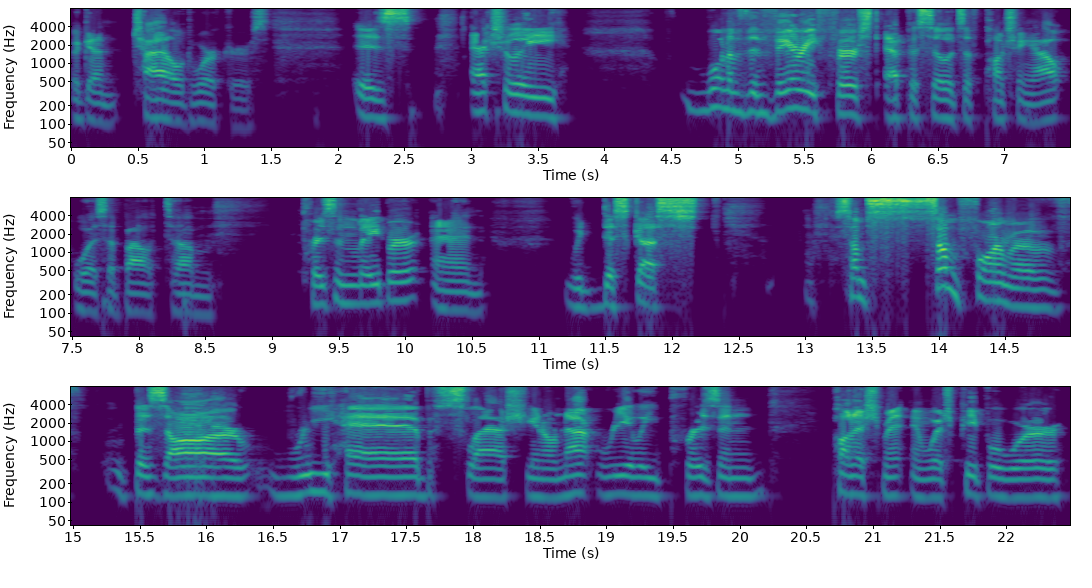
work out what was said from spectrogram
again, child workers, is actually one of the very first episodes of Punching Out was about um, prison labor, and we discussed some some form of bizarre rehab slash you know not really prison punishment in which people were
